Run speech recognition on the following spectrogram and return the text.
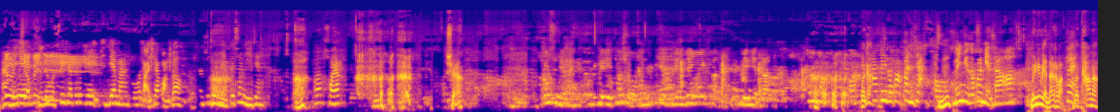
哎，美女，你给我试一下这个披披肩吧，给我打一下广告，但是就免费送你一件。啊？啊，好呀。选。恭喜你，美女，你可以挑选我们店里面任意一款，可以免单。咖啡的话半价，嗯，美女的话免单啊。美女免单是吧？对。那他呢？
